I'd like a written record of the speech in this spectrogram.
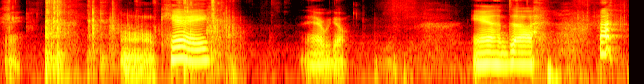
Okay. Okay. There we go. And uh,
